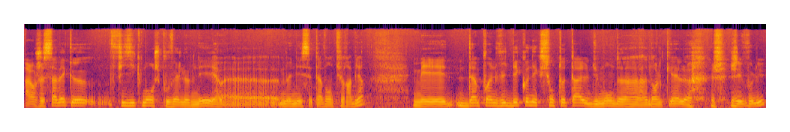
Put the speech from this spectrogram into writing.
alors je savais que physiquement je pouvais le mener, euh, mener cette aventure à bien, mais d'un point de vue déconnexion totale du monde euh, dans lequel j'évolue,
